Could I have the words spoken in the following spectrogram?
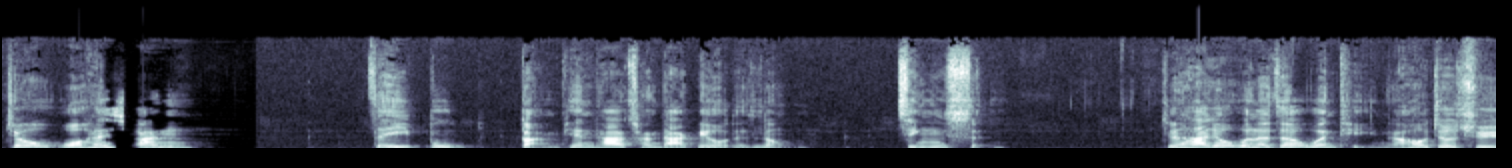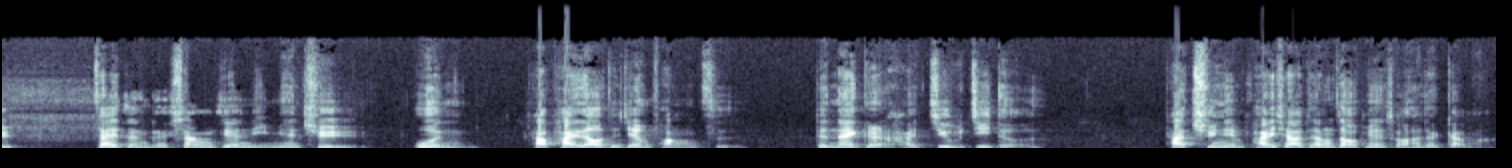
就我很喜欢这一部短片，它传达给我的这种精神。就是他就问了这个问题，然后就去在整个乡间里面去问他拍到这间房子的那个人，还记不记得他去年拍下这张照片的时候他在干嘛？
